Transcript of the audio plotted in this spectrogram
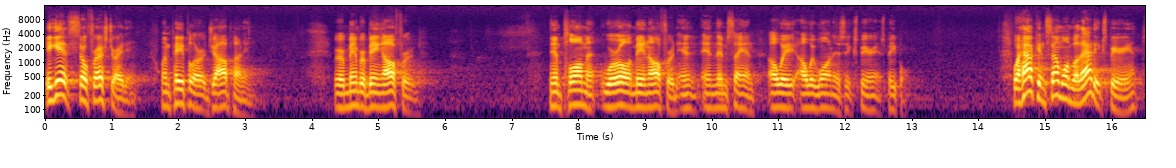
It gets so frustrating when people are job hunting. I remember being offered the employment world and being offered and, and them saying, all we, all we want is experienced people. Well, how can someone without experience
